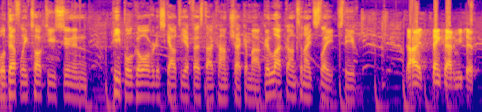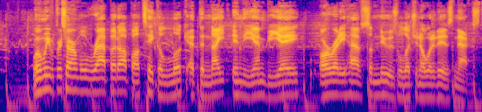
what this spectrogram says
We'll definitely talk to you soon. And people, go over to ScoutDFS.com, check them out. Good luck on tonight's slate, Steve. All right. Thanks, Adam. You too. When we return, we'll wrap it up. I'll take a look at the night in the NBA. Already have some news. We'll let you know what it is next.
